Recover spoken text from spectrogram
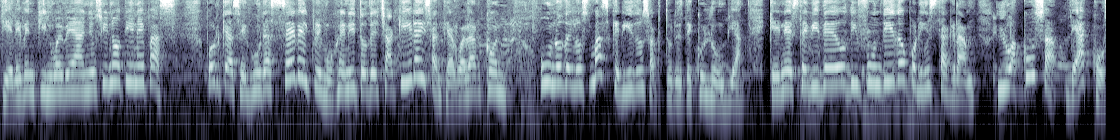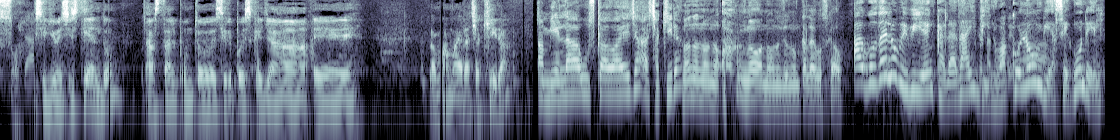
tiene 29 años y no tiene paz, porque asegura ser el primogénito de Shakira y Santiago Alarcón, uno de los más queridos actores de Colombia, que en este video difundido por Instagram lo acusa de acoso. Siguió insistiendo hasta el punto de decir pues que ya eh, la mamá era Shakira. ¿También la ha buscado a ella, a Shakira? No, no, no, no, no, no, yo nunca la he buscado. Agudelo vivía en Canadá y vino a Colombia, según él,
